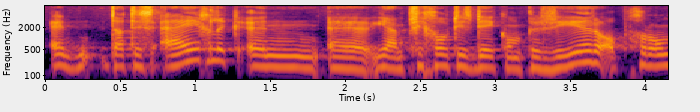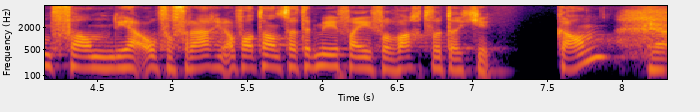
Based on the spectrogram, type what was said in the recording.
En dat is eigenlijk een, uh, ja, een psychotisch decompenseren op grond van ja, overvraging. Of althans, dat er meer van je verwacht wordt dat je kan. Ja.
